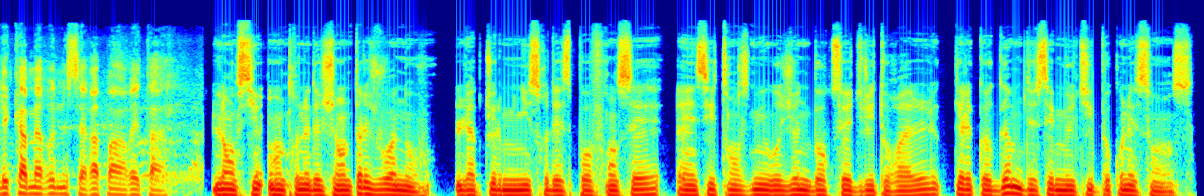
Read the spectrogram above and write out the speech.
les Cameroun ne sera pas en retard. L'ancien entraîneur de Chantal Joanneau, l'actuel ministre des Sports français, a ainsi transmis aux jeunes boxeurs du littoral quelques gammes de ses multiples connaissances.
